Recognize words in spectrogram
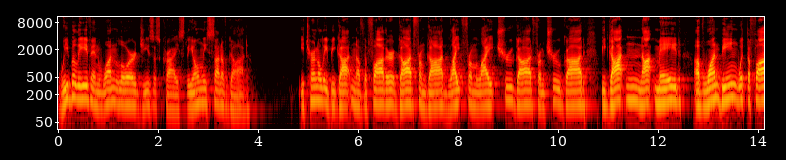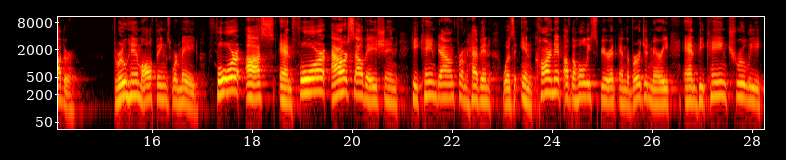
We believe in one Lord Jesus Christ, the only Son of God eternally begotten of the Father, God from God, light from light, true God from true God, begotten, not made, of one being with the Father. Through him all things were made. For us and for our salvation, he came down from heaven, was incarnate of the Holy Spirit and the Virgin Mary, and became truly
